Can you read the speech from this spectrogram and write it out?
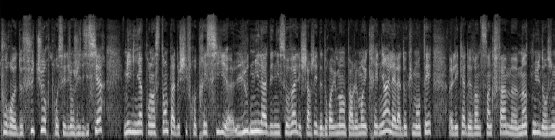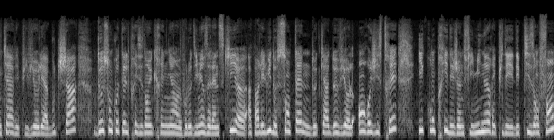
pour euh, de futures procédures judiciaires. Mais il n'y a pour l'instant pas de chiffres précis. Lyudmila Denisova, elle est chargée des droits humains au Parlement ukrainien. Elle, elle a documenté euh, les cas de 25 femmes euh, maintenues dans une cave et puis violées à Boutcha. De son côté, le président ukrainien Volodymyr Zelensky qui euh, a parlé, lui, de centaines de cas de viol enregistrés, y compris des jeunes filles mineures et puis des, petits-enfants.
